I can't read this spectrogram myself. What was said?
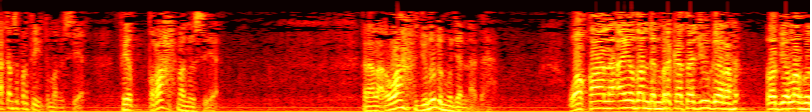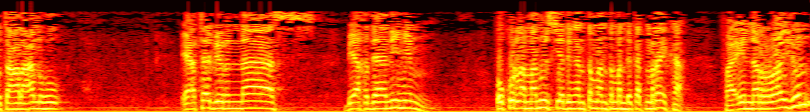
akan seperti itu manusia. Fitrah manusia. Karena arwah junudun mujannadah. Wa qala dan berkata juga radhiyallahu taala anhu i'tabirun nas bi akhdanihim ukurlah manusia dengan teman-teman dekat mereka. Fa innar rajul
